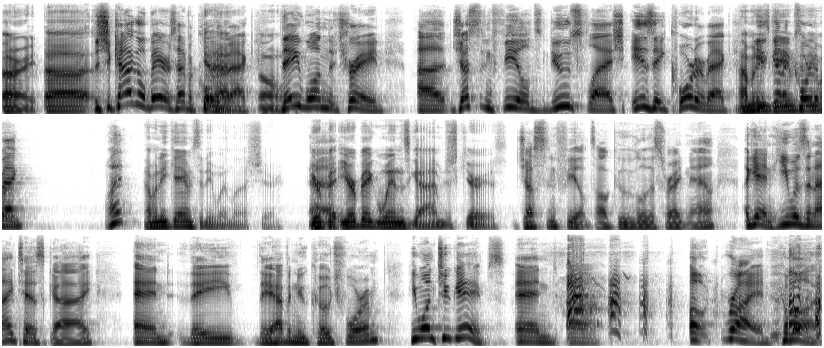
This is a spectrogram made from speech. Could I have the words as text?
All right. Uh the Chicago Bears have a quarterback. Oh. They won the trade. Uh, Justin Fields, newsflash, is a quarterback. How many He's got a games did he win? quarterback. What? how many games did he win last year? You're Uh, you're a big wins guy. I'm just curious. Justin Fields. I'll Google this right now. Again, he was an eye test guy, and they they have a new coach for him. He won two games, and uh, oh Ryan, come on,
